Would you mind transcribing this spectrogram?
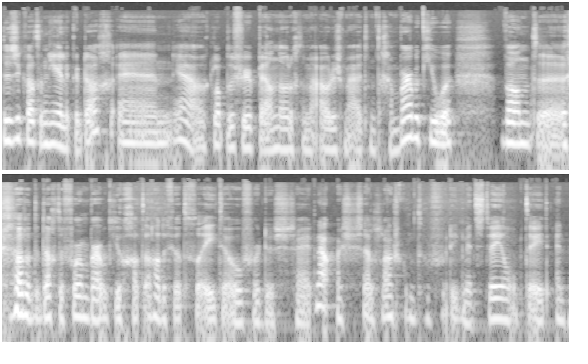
Dus ik had een heerlijke dag. En ja, ik klapte de vuurpijl nodigde mijn ouders me uit om te gaan barbecuen. Want uh, ze hadden de dag ervoor een barbecue gehad en hadden veel te veel eten over. Dus ze zeiden, nou, als je zelf langskomt, hoeven we niet met z'n tweeën op te eten. En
